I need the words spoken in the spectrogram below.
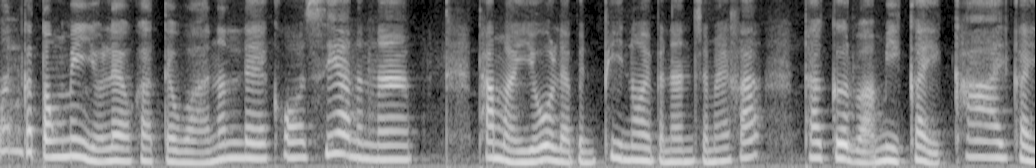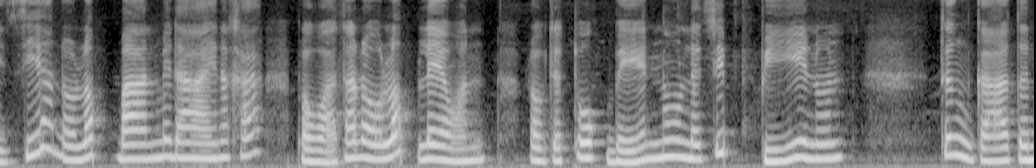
มันก็ต้องมีอยู่แล้วค่ะ แต่ว่านั่นแหละข้อเสียนั่นนะ ถ้ามาอยู่แล้วเป็นพี่น้อยปานนั้นใช่ไหมคะ ถ้าเกิดว่ามีไก่คายไก่เสียเรารับบานไม่ได้นะคะ เพราะว่าถ้าเรารับแล้วอันเราจะโทกเบนนู่นและสิบปีนู่นถึงกาเติน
